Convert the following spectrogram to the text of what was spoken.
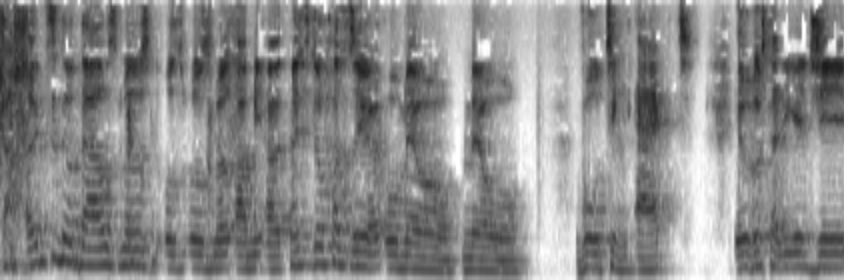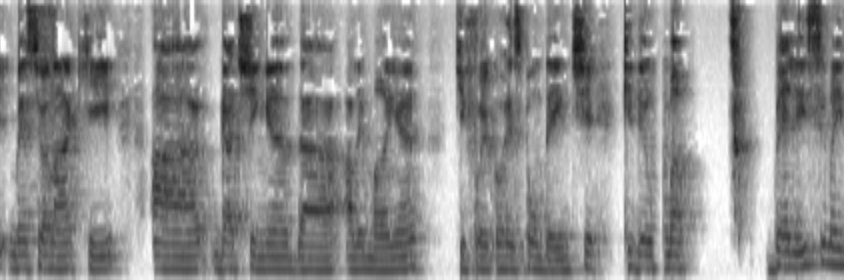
Tá, antes de eu dar os meus. Os, os meus a, a, antes de eu fazer o meu, meu Voting Act, eu gostaria de mencionar aqui a gatinha da Alemanha, que foi correspondente, que deu uma belíssima e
